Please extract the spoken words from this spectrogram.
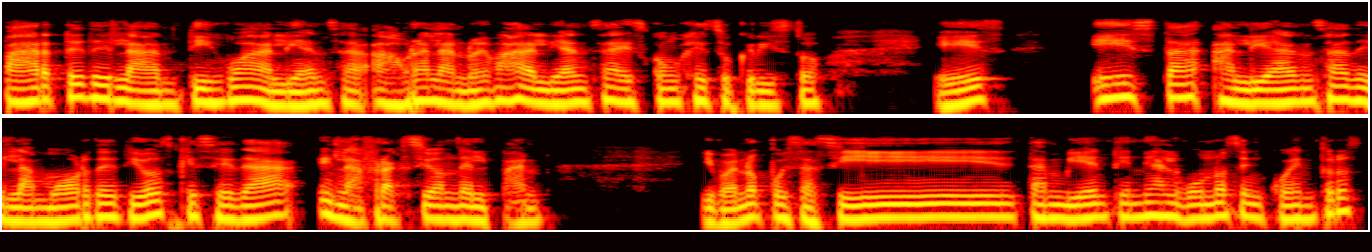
parte de la antigua alianza. Ahora la nueva alianza es con Jesucristo. Es esta alianza del amor de Dios que se da en la fracción del pan. Y bueno, pues así también tiene algunos encuentros.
